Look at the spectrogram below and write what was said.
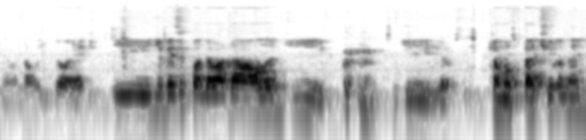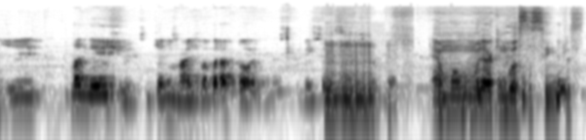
né? Ela dá aula de bioética. E de vez em quando ela dá aula de. de que é uma optativa, né? De manejo de animais de laboratório, né? É bem interessante Uhum. também. É uma mulher com gosto simples.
